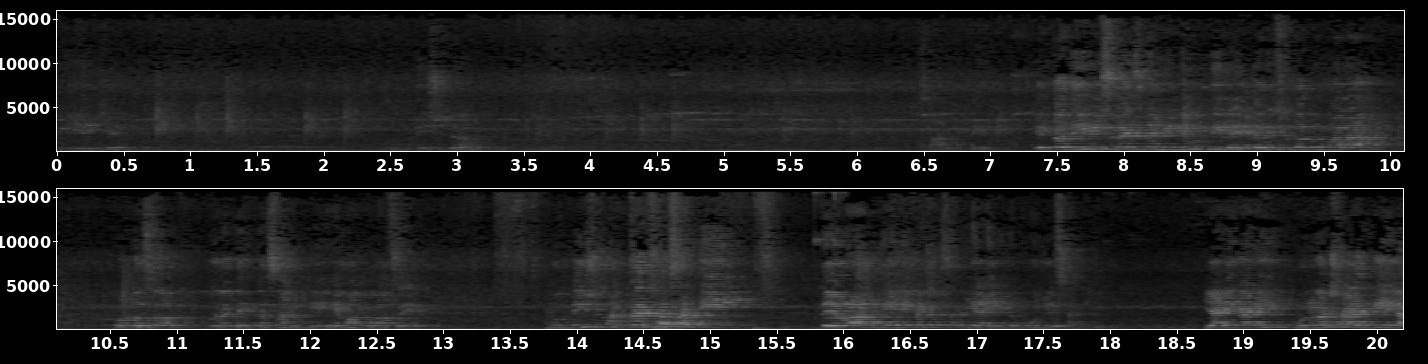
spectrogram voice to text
क्रियेचे उद्दिष्ट सांगते हे कधीही विसरायचं नाही मी लिहून दिले तरी सुद्धा तुम्हाला थोडस परत एकदा सांगते हे महत्वाचं आहे उद्दिष्ट सांग- कशासाठी देवळात गेले कशासाठी आई तर पूजेसाठी या ठिकाणी मुलगा शाळेत गेला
